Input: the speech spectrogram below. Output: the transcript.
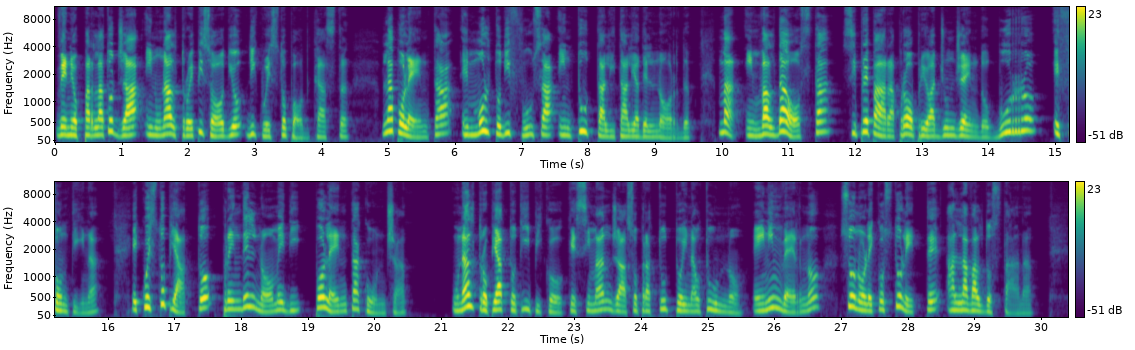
Ve ne ho parlato già in un altro episodio di questo podcast. La polenta è molto diffusa in tutta l'Italia del nord, ma in Val d'Aosta si prepara proprio aggiungendo burro e fontina e questo piatto prende il nome di polenta concia. Un altro piatto tipico che si mangia soprattutto in autunno e in inverno sono le costolette alla valdostana.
